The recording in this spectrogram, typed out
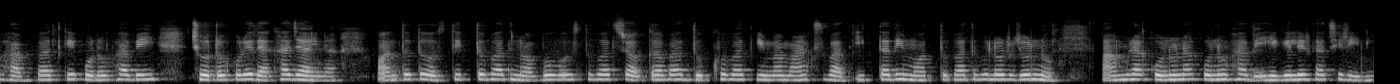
ভাববাদকে কোনোভাবেই ছোট করে দেখা যায় না। অন্তত অস্তিত্ববাদ, নব্যবস্তুবাদ সজ্ঞাবাদ দুঃখবাদ কিংবা মার্ক্সবাদ ইত্যাদি মতবাদগুলোর জন্য আমরা কোনো না কোনোভাবে হেগেলের কাছে ঋণী।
